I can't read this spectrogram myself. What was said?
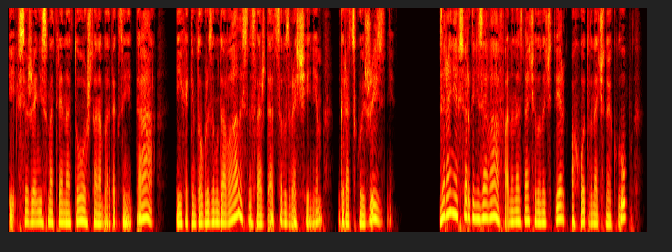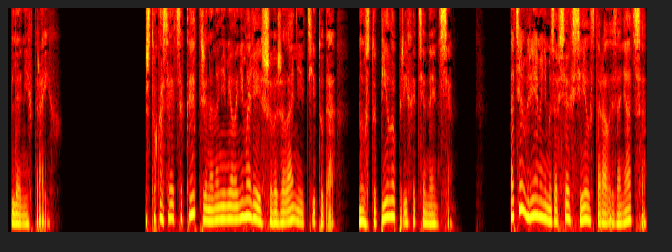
И все же, несмотря на то, что она была так занята, ей каким-то образом удавалось наслаждаться возвращением городской жизни. Заранее все организовав, она назначила на четверг поход в ночной клуб для них троих. Что касается Кэтрин, она не имела ни малейшего желания идти туда, но уступила прихоти Нэнси. А тем временем изо всех сил старалась заняться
